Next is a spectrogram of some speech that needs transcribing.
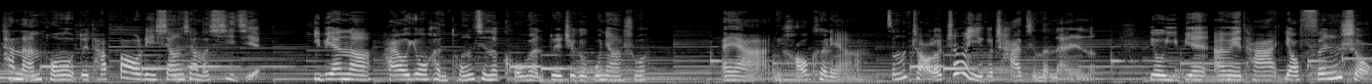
她男朋友对她暴力相向的细节，一边呢还要用很同情的口吻对这个姑娘说：“哎呀，你好可怜啊，怎么找了这么一个差劲的男人呢？”又一边安慰她要分手，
